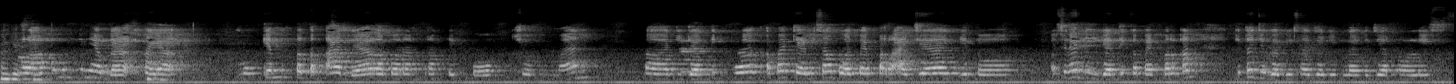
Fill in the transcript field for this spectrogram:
Oke, kalau sih. aku mungkin ya mbak kayak mungkin tetap ada laporan praktikum cuman eh, diganti ke apa kayak misal buat paper aja gitu. Maksudnya diganti ke paper kan kita juga bisa jadi belajar nulis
